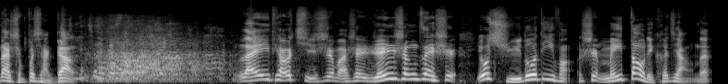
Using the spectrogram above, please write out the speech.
那是不想干了。来一条启示吧，是人生在世有许多地方是没道理可讲的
